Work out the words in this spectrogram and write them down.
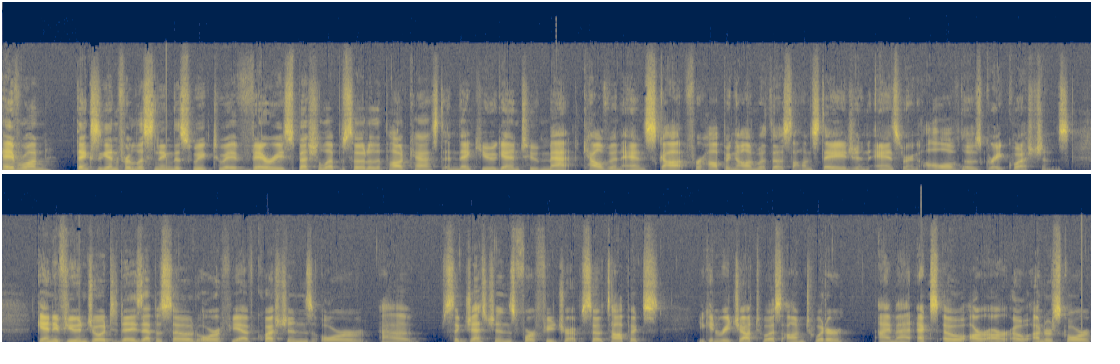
Hey everyone, thanks again for listening this week to a very special episode of the podcast. And thank you again to Matt, Calvin, and Scott for hopping on with us on stage and answering all of those great questions. Again, if you enjoyed today's episode, or if you have questions or uh, suggestions for future episode topics, you can reach out to us on Twitter. I'm at XORRO underscore.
